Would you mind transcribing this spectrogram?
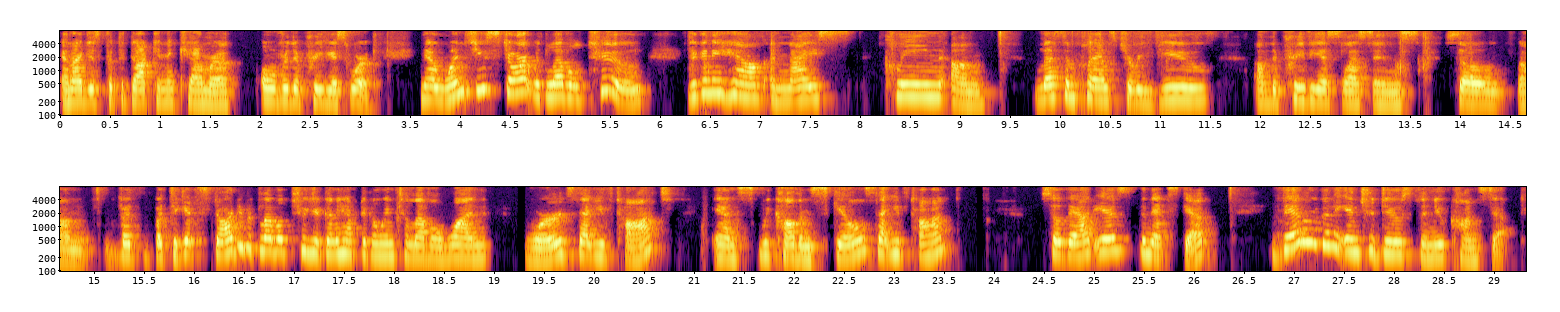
and I just put the document camera over the previous work. Now, once you start with level two, you're going to have a nice, clean um, lesson plans to review of the previous lessons so, um, but but to get started with level two, you're going to have to go into level one words that you've taught, and we call them skills that you've taught. So that is the next step. Then we're going to introduce the new concept.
